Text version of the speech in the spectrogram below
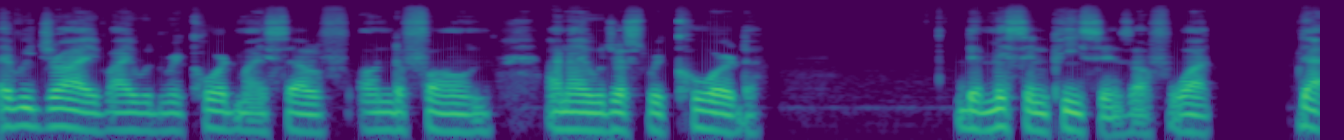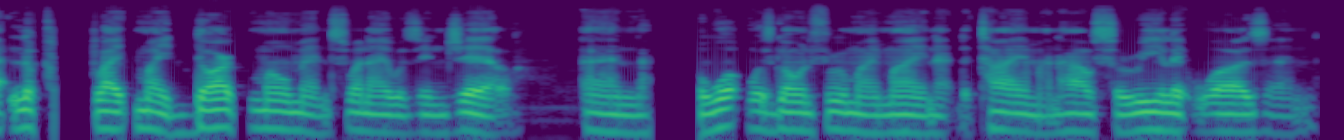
every drive, I would record myself on the phone and I would just record the missing pieces of what that looked like my dark moments when I was in jail and what was going through my mind at the time and how surreal it was and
